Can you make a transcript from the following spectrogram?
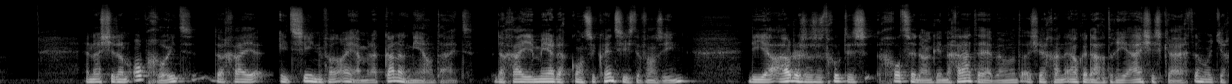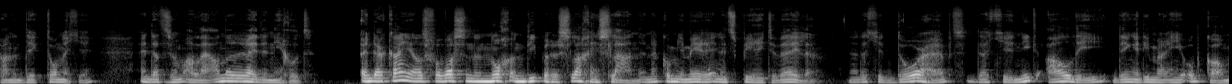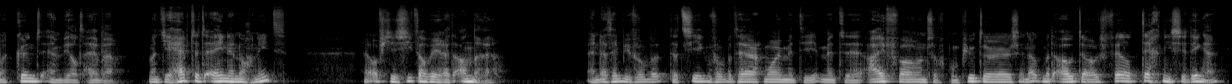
En als je dan opgroeit, dan ga je iets zien van, oh ja, maar dat kan ook niet altijd. Dan ga je meer de consequenties ervan zien, die je ouders, als het goed is, godzijdank in de gaten hebben. Want als je gewoon elke dag drie ijsjes krijgt, dan word je gewoon een dik tonnetje. En dat is om allerlei andere redenen niet goed. En daar kan je als volwassene nog een diepere slag in slaan. En dan kom je meer in het spirituele. Nou, dat je doorhebt dat je niet al die dingen die maar in je opkomen kunt en wilt hebben. Want je hebt het ene nog niet, of je ziet alweer het andere. En dat, heb je dat zie ik bijvoorbeeld heel erg mooi met, die, met de iPhones of computers en ook met auto's. Veel technische dingen.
